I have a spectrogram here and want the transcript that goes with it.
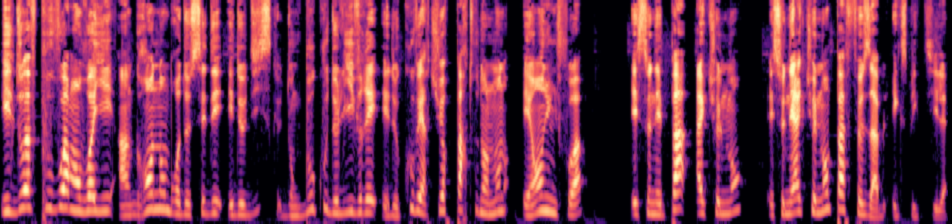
Ils doivent pouvoir envoyer un grand nombre de CD et de disques, donc beaucoup de livrets et de couvertures partout dans le monde et en une fois, et ce n'est pas actuellement et ce n'est actuellement pas faisable, explique-t-il.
